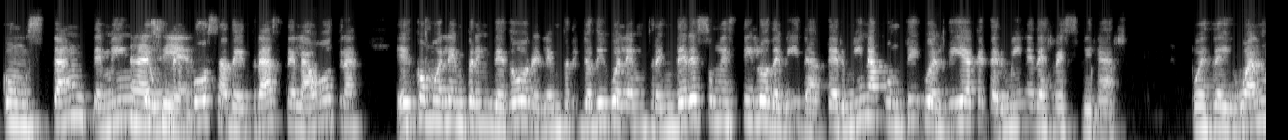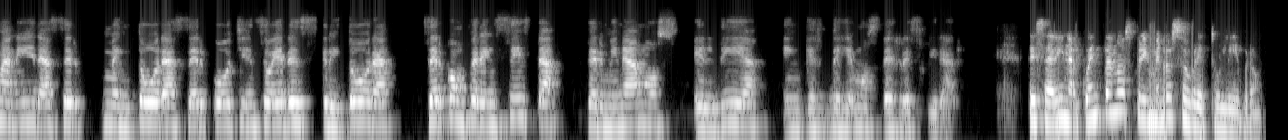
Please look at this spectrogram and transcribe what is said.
constantemente, una cosa detrás de la otra. Es como el emprendedor. El yo digo, el emprender es un estilo de vida. Termina contigo el día que termine de respirar pues de igual manera ser mentora, ser coaching, soy escritora, ser conferencista, terminamos el día en que dejemos de respirar. Cesarina, cuéntanos primero sobre tu libro.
